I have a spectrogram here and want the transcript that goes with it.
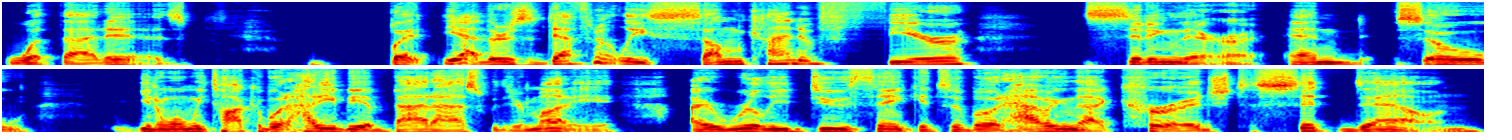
what that is. But yeah, there's definitely some kind of fear sitting there. And so, you know, when we talk about how do you be a badass with your money, I really do think it's about having that courage to sit down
